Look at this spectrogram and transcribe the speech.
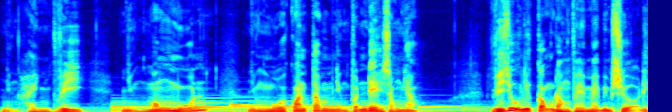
những hành vi, những mong muốn, những mối quan tâm, những vấn đề giống nhau. Ví dụ như cộng đồng về mẹ bỉm sữa đi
